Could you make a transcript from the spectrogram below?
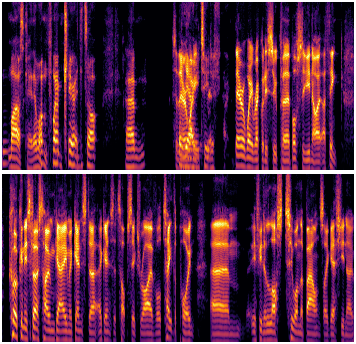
miles clear. They're one point clear at the top. Um, so they're yeah, away. Their away record is superb. Obviously, you know, I, I think Cook in his first home game against a, against a top six rival, take the point. Um, if he'd have lost two on the bounce, I guess you know,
